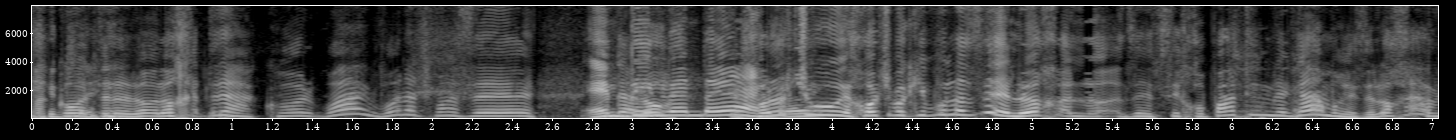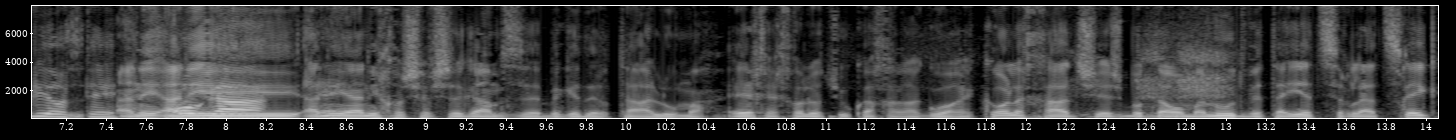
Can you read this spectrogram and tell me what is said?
הכל, אתה יודע, לא, לא, אתה יודע, הכל, וואי, בואנה, תשמע, זה... אין דין לא- ואין דיין. יכול להיות לא- שהוא, יכול להיות שבכיוון הזה, לא יכול, זה פסיכופטים לגמרי, זה לא חייב להיות אה, רוגע. אני, אני, חושב שגם זה בגדר תעלומה. איך יכול להיות שהוא ככה רגוע? הרי כל אחד שיש בו את האומנות ואת היצר להצחיק,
